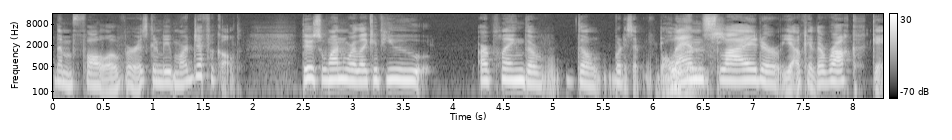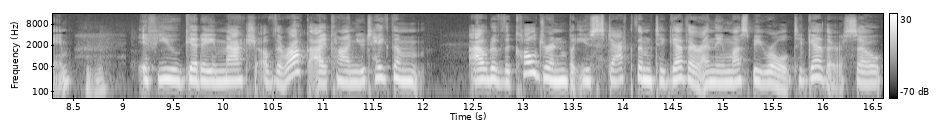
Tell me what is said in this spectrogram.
them fall over is going to be more difficult. There's one where like if you are playing the the what is it Boulders. landslide or yeah okay the rock game, mm-hmm. if you get a match of the rock icon, you take them out of the cauldron, but you stack them together and they must be rolled together. So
